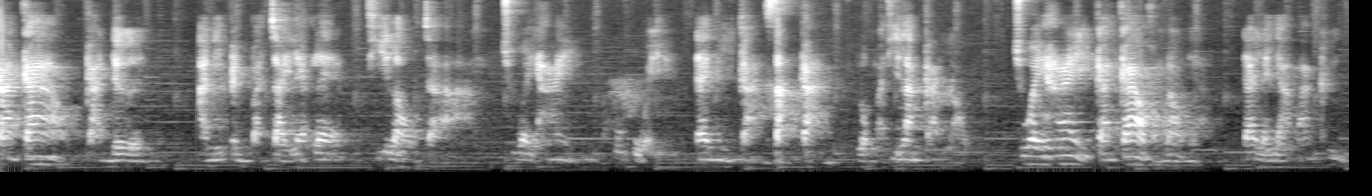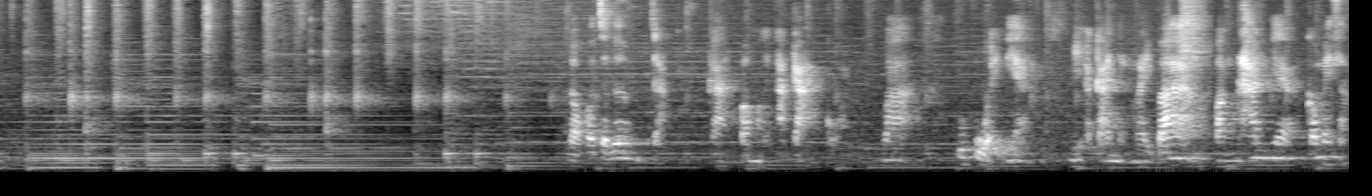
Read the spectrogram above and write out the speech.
การก้าว การเดิน อันนี้เป็นปัจจัยแรก ๆ ที่เราจะช่วยให้ผู้ป่วยได้มีการสั่งการลงมาที่ร่างกายเรา ช่วยให้การก้าวของเราเนี่ยได้ระยะมากขึ้น เราก็จะเริ่มจากการประเมินอาการก่อนว่าผู้ป่วยเนี่ยมีอาการอย่างไรบ้าง บางท่านเนี่ยก็ไม่สา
